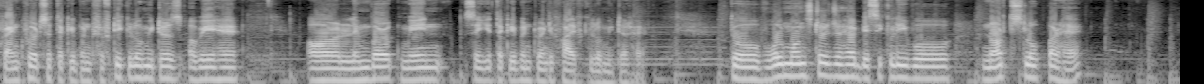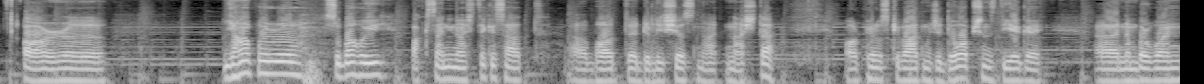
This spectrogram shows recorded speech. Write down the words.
फ्रैंकफर्ट से तकरीबन 50 किलोमीटर्स अवे है और लिम्बर्ग मेन से ये तकरीबन 25 किलोमीटर है। तो वोल मॉन्स्टर जो है बेसिकली वो नॉर्थ स्लोप पर है और यहाँ पर सुबह हुई पाकिस्तानी नाश्ते के साथ बहुत डिलीशियस ना, नाश्ता और फिर उसके बाद मुझे दो ऑप्शंस दिए गए। नंबर वन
